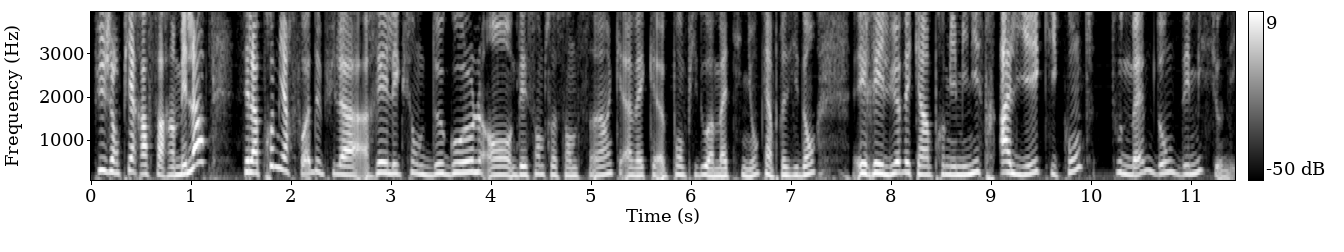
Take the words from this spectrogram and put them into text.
puis Jean-Pierre Raffarin. Mais là, c'est la première fois depuis la réélection de De Gaulle en décembre 65 avec Pompidou à Matignon qu'un président est réélu avec un Premier ministre allié qui compte tout de même donc démissionner.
